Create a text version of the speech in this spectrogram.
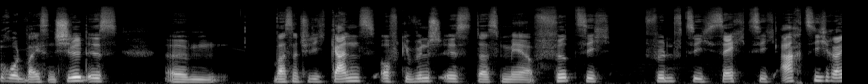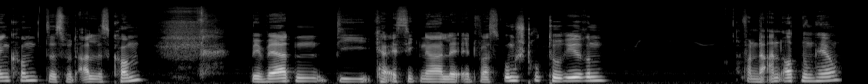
rot-weißen Schild ist. Ähm, was natürlich ganz oft gewünscht ist, dass mehr 40, 50, 60, 80 reinkommt. Das wird alles kommen. Wir werden die KS-Signale etwas umstrukturieren von der Anordnung her.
